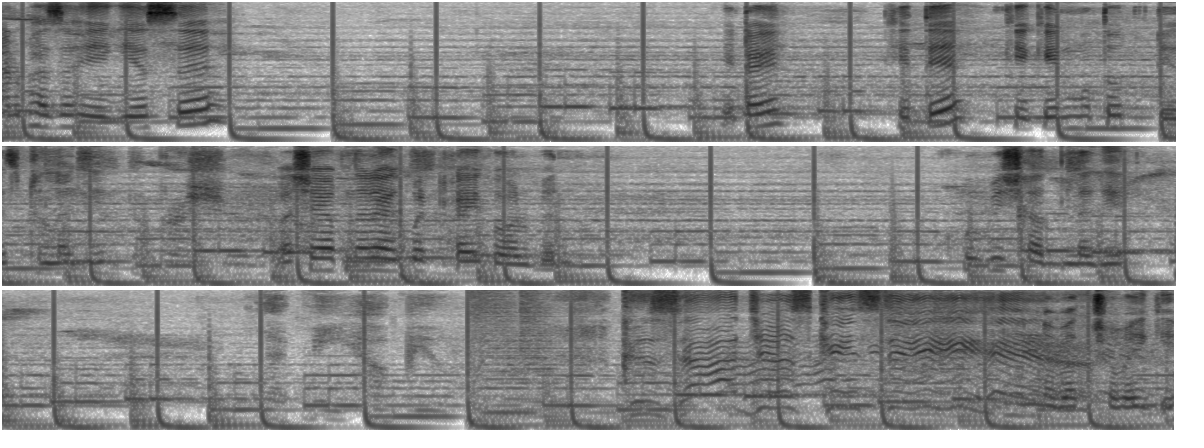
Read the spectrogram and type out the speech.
আর ভাজা হয়ে গিয়েছে। এটা খেতে কেকের মতো টেস্ট লাগে। বাসায় আপনারা একবার ট্রাই করবেন। খুবই স্বাদ লাগে. ধন্যবাদ সবাইকে।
